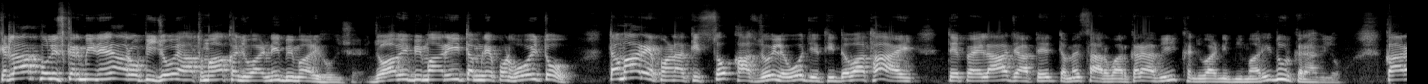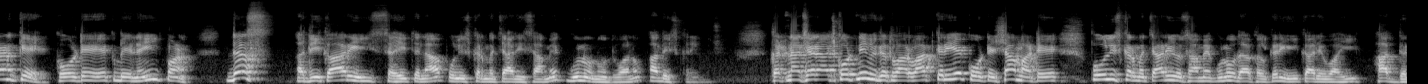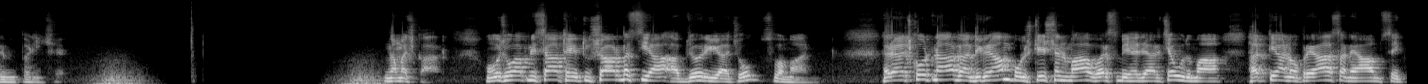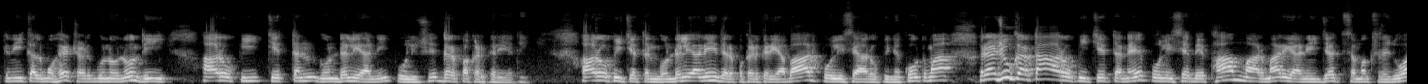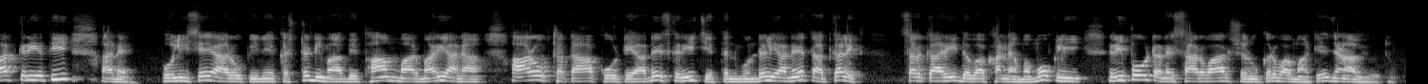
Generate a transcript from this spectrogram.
કેટલાક પોલીસ કર્મીને આરોપી જોઈ હાથમાં ખંજવાળની બીમારી હોય છે. જો આવી બીમારી તમને પણ હોય તો તમારે પણ આ કિસ્સો ખાસ જોઈ લેવો, જેથી દવા થાય તે પહેલાં જાતે જ તમે સારવાર કરાવી, ખંજવાળની બીમારી દૂર કરાવી લો. કારણ કે કોર્ટે એક બે નહીં, પણ દસ અધિકારી સહિતના પોલીસ કર્મચારી સામે ગુનો નોંધવાનો આદેશ કર્યો છે. ઘટના છે રાજકોટની. વિગતવાર વાત કરીએ, કોર્ટે શા માટે પોલીસ કર્મચારીઓ સામે ગુનો દાખલ કરી કાર્યવાહી હાથ ધરવી પડી છે? નમસ્કાર. હું છું આપની સાથે તુષાર બસિયા. આપ જોઈ રહ્યા છો સ્વમાન. રાજકોટના ગાંધીગ્રામ પોલીસ સ્ટેશનમાં વર્ષ બે હજાર ચૌદમાં હત્યાનો પ્રયાસ અને આર્મ્સ એક્ટની કલમો હેઠળ ગુનો નોંધી આરોપી ચેતન ગોંડલિયાની પોલીસે ધરપકડ કરી હતી. આરોપી ચેતન ગોંડલિયાની ધરપકડ કર્યા બાદ પોલીસે આરોપીને કોર્ટમાં રજૂ કરતા આરોપી ચેતને પોલીસે બેફામ માર માર્યાની જજ સમક્ષ રજૂઆત કરી હતી અને પોલીસે આરોપીને કસ્ટડીમાં બેફામ માર માર્યાના આરોપ થતાં કોર્ટે આદેશ કરી ચેતન ગોંડલિયાને તાત્કાલિક સરકારી દવાખાનામાં મોકલી રિપોર્ટ અને સારવાર શરૂ કરવા માટે જણાવ્યું હતું.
